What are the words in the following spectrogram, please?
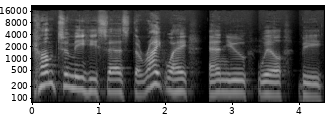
Come to me, he says, the right way, and you will be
